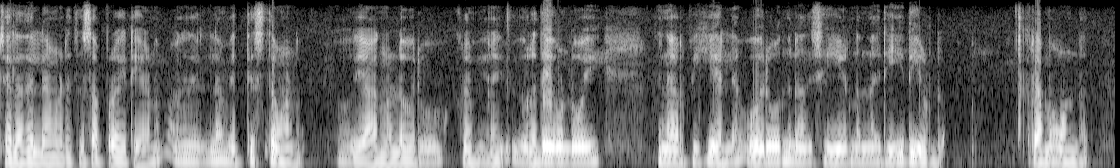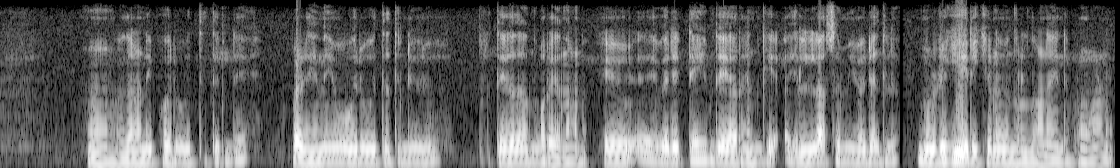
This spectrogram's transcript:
ചിലതെല്ലാം എടുത്ത് സെപ്പറേറ്റ് ചെയ്യണം. അങ്ങനെ എല്ലാം വ്യത്യസ്തമാണ്. യാഗങ്ങളുടെ ഓരോ ക്രമീ വെറുതെ കൊണ്ടുപോയി ഇങ്ങനെ അർപ്പിക്കുകയല്ല ഓരോന്നിനും അത് ചെയ്യേണ്ടുന്ന രീതിയുണ്ട് ക്രമമുണ്ട്. അതാണ് ഈ പൗരോഹിത്യത്തിന്റെ പഴയ നിയമ പൗരോഹിത്യത്തിന്റെ ഒരു പ്രത്യേകത എന്ന് പറയുന്നതാണ്. Every time they are engage എല്ലാ സമയവും അവരതിൽ മുഴുകിയിരിക്കണം എന്നുള്ളതാണ് അതിന്റെ പ്രമാണം.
